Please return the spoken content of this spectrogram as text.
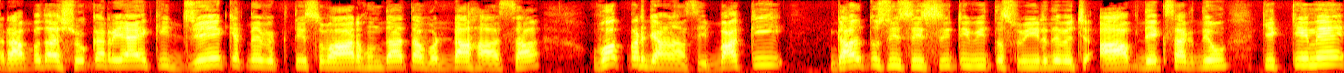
ਰੱਬ ਦਾ ਸ਼ੁਕਰ ਰਿਹਾ ਹੈ ਕਿ ਜੇ ਕਿਤੇ ਵਿਅਕਤੀ ਸਵਾਰ ਹੁੰਦਾ ਤਾਂ ਵੱਡਾ ਹਾਦਸਾ ਵਾਪਰ ਜਾਣਾ ਸੀ। ਬਾਕੀ ਗੱਲ ਤੁਸੀਂ ਸੀਸੀਟੀਵੀ ਤਸਵੀਰ ਦੇ ਵਿੱਚ ਆਪ ਦੇਖ ਸਕਦੇ ਹੋ ਕਿ ਕਿਵੇਂ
